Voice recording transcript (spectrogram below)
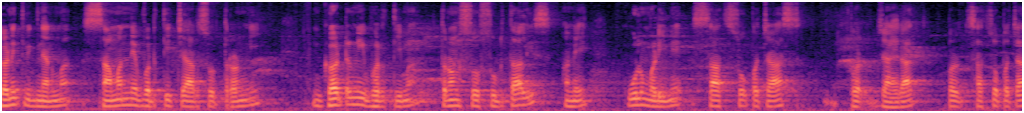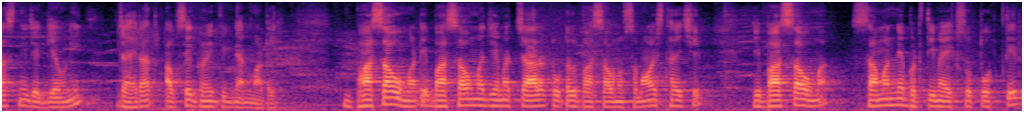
ગણિત વિજ્ઞાનમાં સામાન્ય ભરતી ચારસો ત્રણની, ઘટની ભરતીમાં ત્રણસો સુડતાલીસ અને કુલ મળીને સાતસો પચાસ જાહેરાત પર સાતસો પચાસની જગ્યાઓની જાહેરાત આવશે ગણિત વિજ્ઞાન માટે. ભાષાઓ માટે, ભાષાઓમાં જેમાં ચાર ટોટલ ભાષાઓનો સમાવેશ થાય છે, એ ભાષાઓમાં સામાન્ય ભરતીમાં એકસો તોતેર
